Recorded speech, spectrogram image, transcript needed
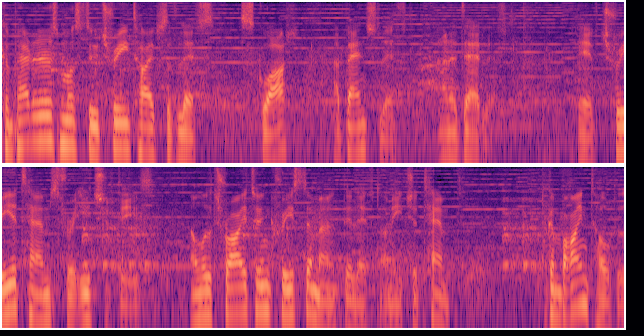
Competitors must do three types of lifts a squat, a bench lift, and a deadlift. They have three attempts for each of these and will try to increase the amount they lift on each attempt. The combined total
